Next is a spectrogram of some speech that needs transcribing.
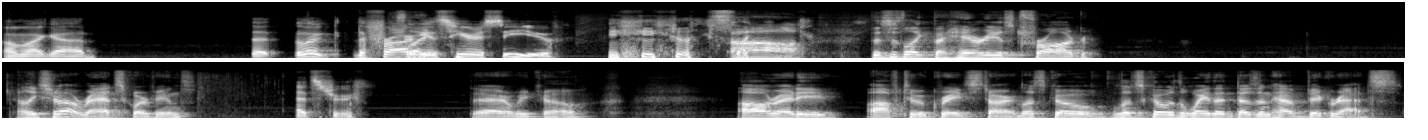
Oh my god. The, look, the frog like- is here to see you. He like- Ah, this is like the hairiest frog. At least you're not rad scorpions. That's true. There we go. Already off to a great start. Let's go. Let's go the way that doesn't have big rats.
